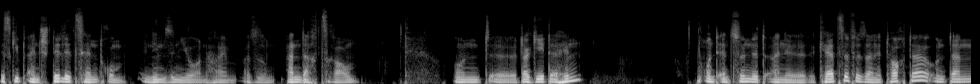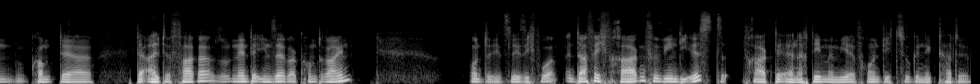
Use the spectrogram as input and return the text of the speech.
es gibt ein Stillezentrum in dem Seniorenheim, also ein Andachtsraum. Und äh, da geht er hin und entzündet eine Kerze für seine Tochter und dann kommt der, der alte Pfarrer, so nennt er ihn selber, kommt rein. Und jetzt lese ich vor. Darf ich fragen, für wen die ist? fragte er, nachdem er mir freundlich zugenickt hatte.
